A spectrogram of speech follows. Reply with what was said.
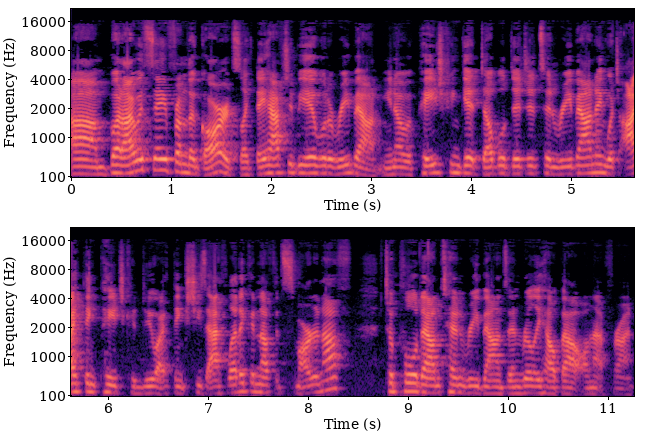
Um, but I would say from the guards, like they have to be able to rebound. You know, if Paige can get double digits in rebounding, which I think Paige can do, I think she's athletic enough and smart enough to pull down 10 rebounds and really help out on that front.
